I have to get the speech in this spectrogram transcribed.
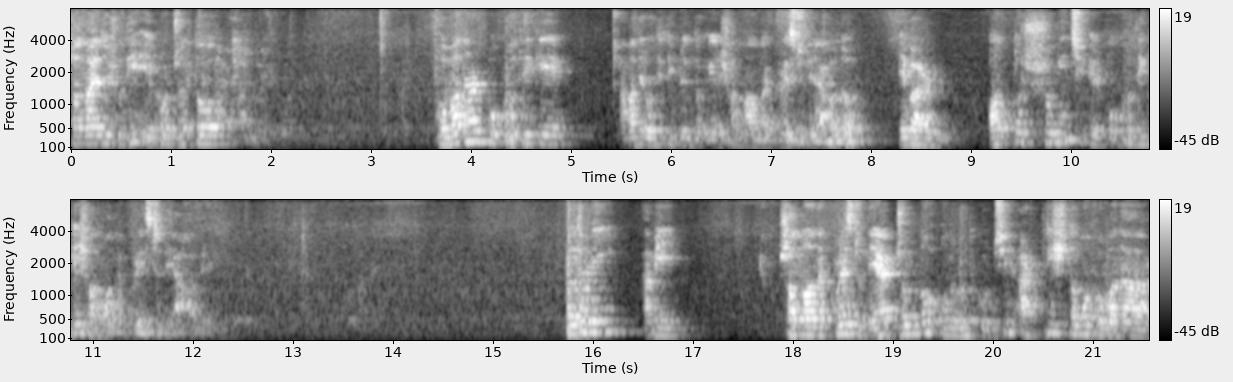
সম্মানিত শুধু এ পর্যন্ত ফোবাদার পক্ষ থেকে আমাদের অতিথিবৃন্দকে সম্মাননা ক্রেস্ট দেওয়া হলো। এবার অন্তঃসবিজ এর পক্ষ থেকে সম্মাননা ক্রেস্ট দেওয়া হবে। প্রথমেই আমি সম্মাননা ক্রেস্ট নেয়ার জন্য অনুরোধ করছি আটত্রিশতম ফোবানার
